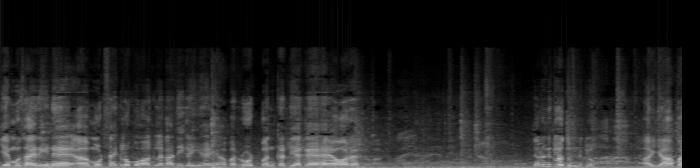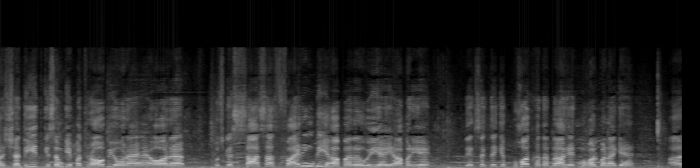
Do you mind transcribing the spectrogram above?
ये मुजाहरीन है मोटरसाइकिलों को आग लगा दी गई है, यहाँ पर रोड बंद कर दिया गया है, और चलो निकलो तुम, निकलो। यहाँ पर शदीद किस्म की पथराव भी हो रहा है, और उसके साथ साथ फायरिंग भी यहाँ पर हुई है, यहाँ पर ये देख सकते हैं कि बहुत खतरनाक एक माहौल बना गया है।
